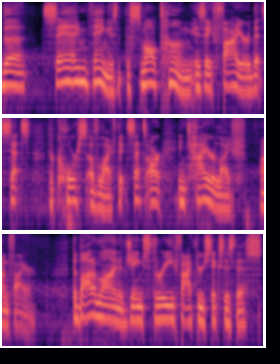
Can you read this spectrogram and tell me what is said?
the same thing is that the small tongue is a fire that sets the course of life, that sets our entire life on fire. The bottom line of James 3 5 through 6 is this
